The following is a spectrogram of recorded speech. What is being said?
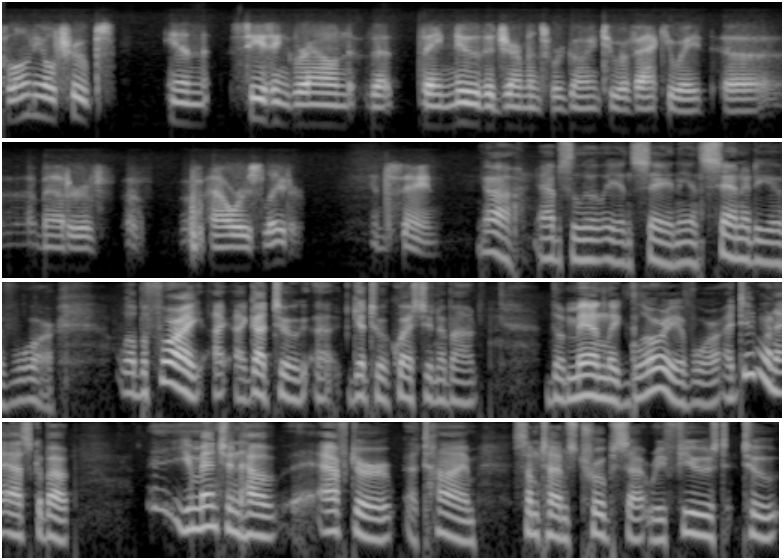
colonial troops in seizing ground that they knew the Germans were going to evacuate uh, a matter of, of, of hours later. Insane. Oh, absolutely insane. The insanity of war. Well, before I, I, I got to uh, get to a question about the manly glory of war, I did want to ask about. You mentioned how after a time, sometimes troops uh, refused to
